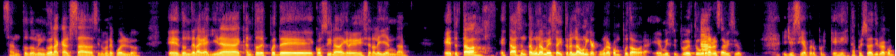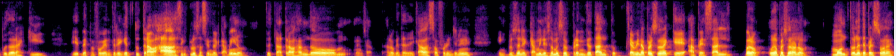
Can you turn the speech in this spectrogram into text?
Santo Domingo de la Calzada, si no me recuerdo, eh, donde la gallina cantó después de cocinada, creo que dice la leyenda. Eh, tú estabas, estabas sentado en una mesa y tú eres la única con una computadora. Y a mí siempre me estuvo raro ah. esa visión. Y yo decía, pero ¿por qué esta persona tiene una computadora aquí? Y después fue que enteré que tú trabajabas incluso haciendo el camino. Tú estabas trabajando o sea, a lo que te dedicabas, software engineering, incluso en el camino. Eso me sorprendió tanto, que había una persona que a pesar, bueno, una persona no, montones de personas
